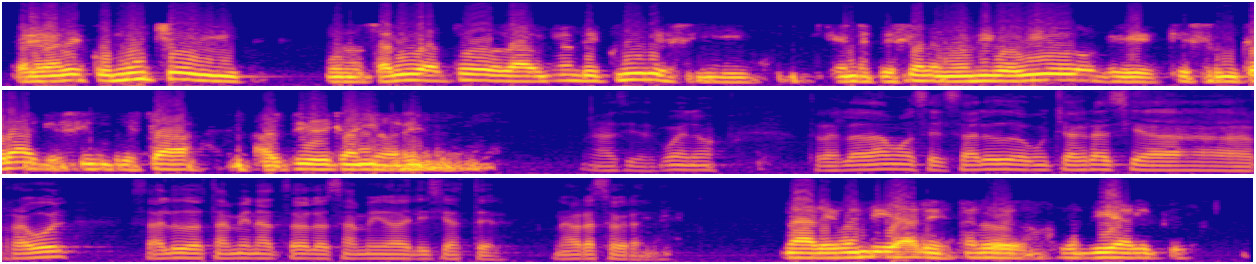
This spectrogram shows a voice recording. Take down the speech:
Le agradezco mucho y bueno, saludo a toda la unión de clubes y en especial a mi amigo Diego, que, que es un crack, que siempre está al pie del cañón. ¿eh? Así es, bueno, trasladamos el saludo, muchas gracias Raúl, saludos también a todos los amigos de Liciaster, un abrazo grande. Dale, buen día, Ale, hasta luego, buen día, Ale.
